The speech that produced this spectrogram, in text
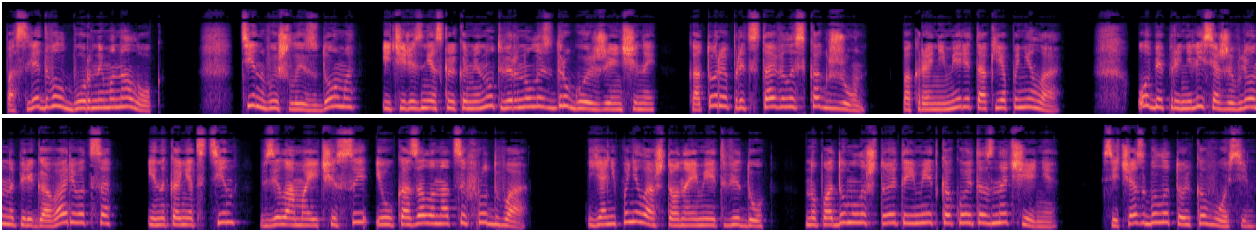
Последовал бурный монолог. Тин вышла из дома и через несколько минут вернулась с другой женщиной, которая представилась как Жун, по крайней мере, так я поняла. Обе принялись оживленно переговариваться, и, наконец, Тин взяла мои часы и указала на цифру два. Я не поняла, что она имеет в виду, но подумала, что это имеет какое-то значение. Сейчас было только восемь.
